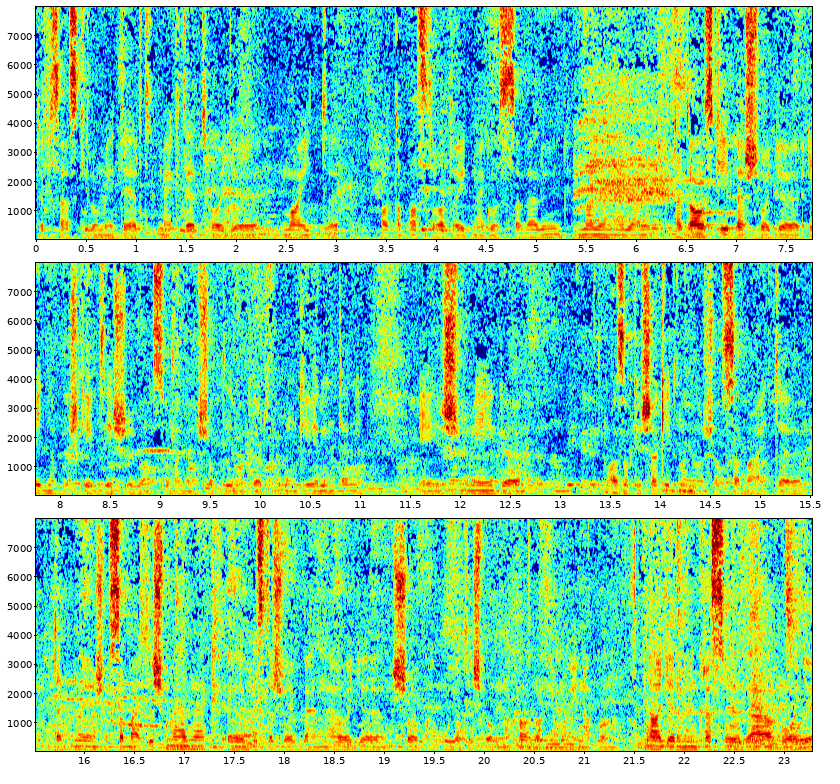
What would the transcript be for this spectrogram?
több száz kilométert megtett, hogy ma itt a tapasztalatait megossza velünk. Nagyon-nagyon, tehát ahhoz képest, hogy egy napos képzésről van szó, nagyon sok témakört fogunk érinteni, és még azok is, akik nagyon sok szabályt, tehát nagyon sok szabályt ismernek, biztos vagyok benne, hogy sok újat is fognak hallani a mai napon. Nagy örömünkre szolgál, hogy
